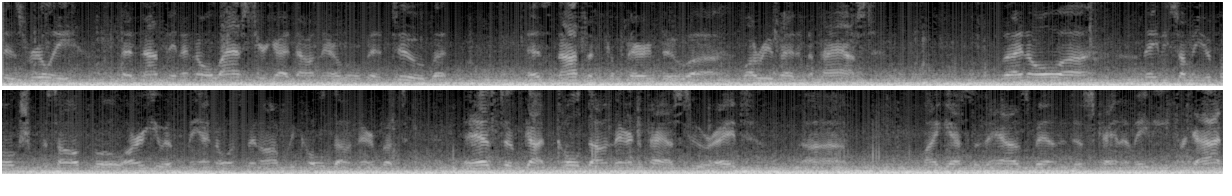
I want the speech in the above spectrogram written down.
had is really been nothing. I know last year got down there a little bit too, but it's nothing compared to uh, what we've had in the past. But I know uh, maybe some of you folks from the south will argue with me. I know it's been awfully cold down there, but it has to have gotten cold down there in the past too, right? Uh, my guess it has been, just kind of maybe forgot.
